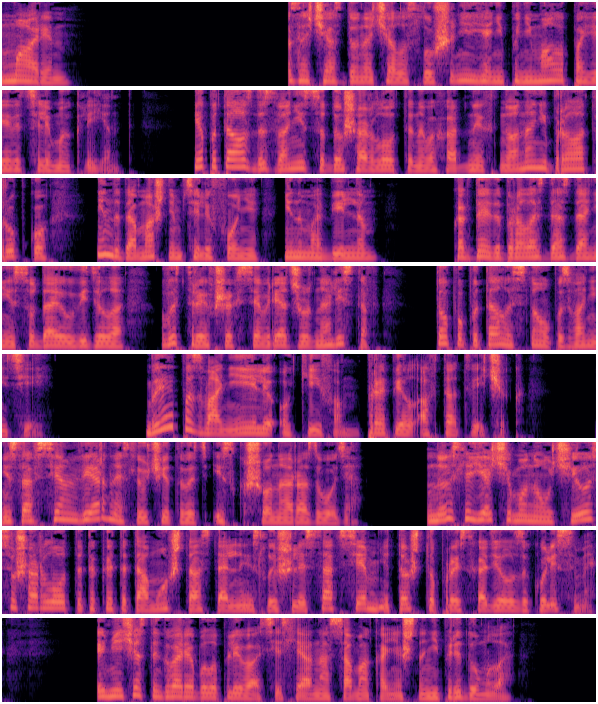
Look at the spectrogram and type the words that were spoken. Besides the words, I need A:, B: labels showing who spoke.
A: Марин. За час до начала слушания я не понимала, появится ли мой клиент. Я пыталась дозвониться до Шарлотты на выходных, но она не брала трубку ни на домашнем телефоне, ни на мобильном. Когда я добралась до здания суда и увидела выстроившихся в ряд журналистов, то попыталась снова позвонить ей. «Вы позвонили О'Кифом», — пропел автоответчик. «Не совсем верно, если учитывать иск Шона о разводе. Но если я чему научилась у Шарлотты, так это тому, что остальные слышали совсем не то, что происходило за кулисами. И мне, честно говоря, было плевать, если она сама, конечно, не придумала.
